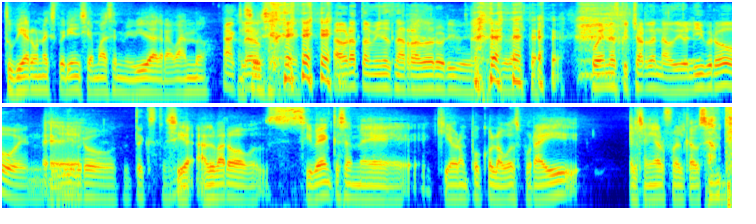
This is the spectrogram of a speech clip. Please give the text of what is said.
tuviera una experiencia más en mi vida grabando. Ah, claro, Entonces, porque ahora también es narrador Oribe. Pueden escucharlo en audiolibro o en Eh, libro de texto. sí, Álvaro, si ven que se me quiebra un poco la voz por ahí, el señor fue el causante.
